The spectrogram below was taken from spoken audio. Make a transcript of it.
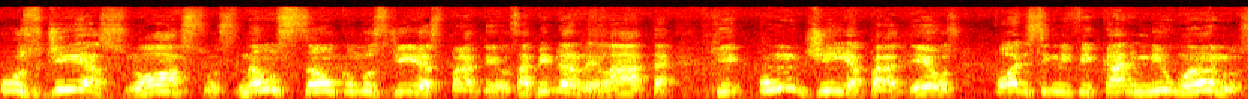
Os dias nossos não são como os dias para Deus. A Bíblia relata que um dia para Deus pode significar mil anos,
